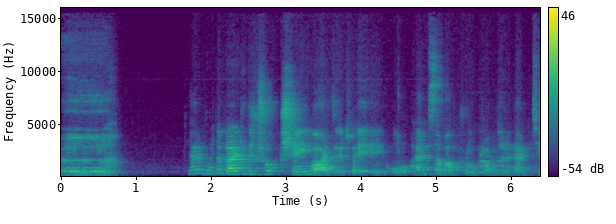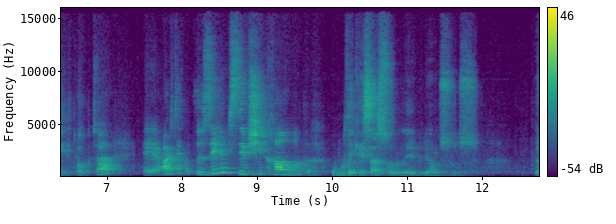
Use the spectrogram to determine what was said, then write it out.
Ee, Yani burada belki de çok şey vardır. Ee, o hem sabah programları hem TikTok'ta e, artık özelimsiz bir şey kalmadı. O buradaki esas sorun ne biliyor musunuz? Ee,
